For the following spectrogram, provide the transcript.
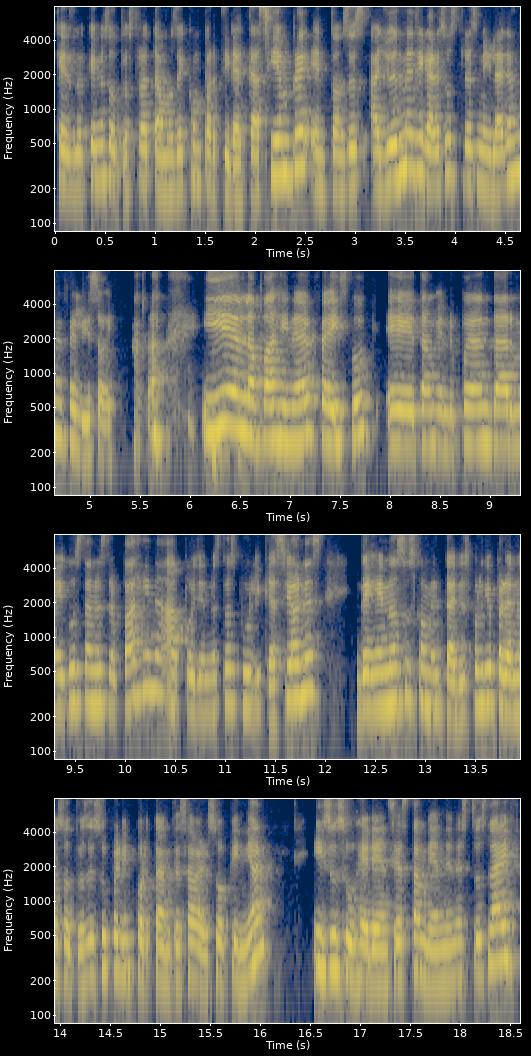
que es lo que nosotros tratamos de compartir acá siempre. Entonces, ayúdenme a llegar a esos 3.000, háganme feliz hoy. y en la página de Facebook eh, también le pueden dar me gusta a nuestra página, apoyen nuestras publicaciones, déjenos sus comentarios porque para nosotros es súper importante saber su opinión y sus sugerencias también en estos live.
